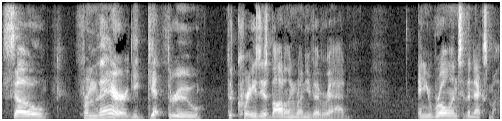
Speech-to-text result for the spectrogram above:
so from there, you get through the craziest bottling run you've ever had, and you roll into the next month.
